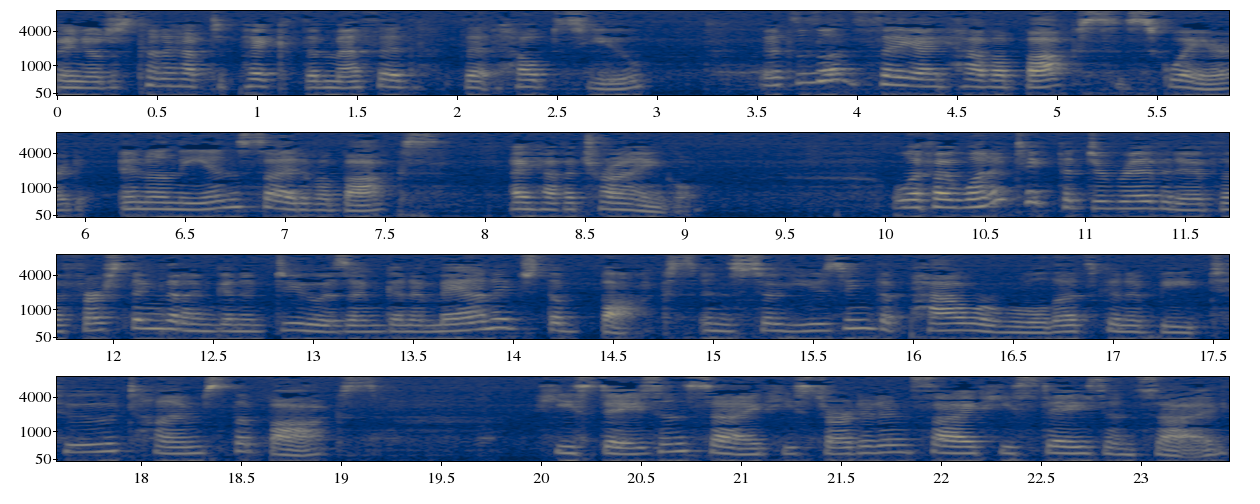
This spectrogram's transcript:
and you'll just kind of have to pick the method that helps you, it's, let's say I have a box squared, and on the inside of a box, I have a triangle. Well, if I want to take the derivative, the first thing that I'm going to do is I'm going to manage the box. And so using the power rule, that's going to be 2 times the box. He stays inside. He started inside. He stays inside.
